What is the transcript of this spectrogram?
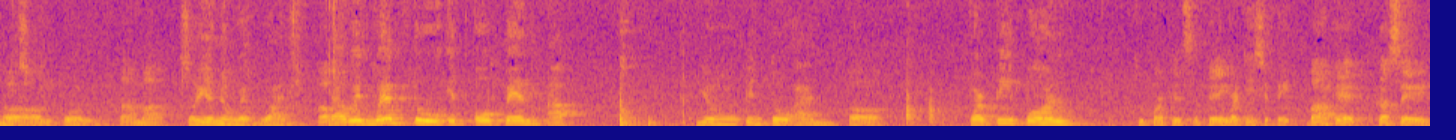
most Oo. people. Tama. So yun yung web 1. Oo. Now with web 2, it opened up yung pintuan Oo. for people To participate. to participate. Bakit? Kasi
